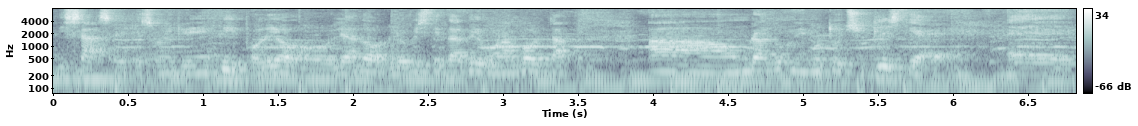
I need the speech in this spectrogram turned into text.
di Sassari, che sono i Green People, io li adoro, li ho visti dal vivo una volta a un raduno di motociclisti e, e,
